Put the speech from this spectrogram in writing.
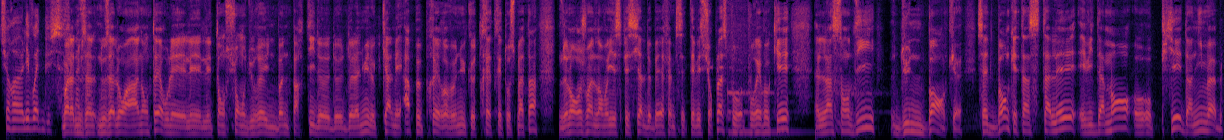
sur euh, les voies de bus. Voilà, nous, allons à Nanterre où les, tensions ont duré une bonne partie de, la nuit. Le calme est à peu près revenu que très très tôt ce matin. Nous allons rejoindre l'envoyé spécial de BFM TV sur place pour, pour évoquer l'incendie d'une banque. Cette banque est installée évidemment au pied d'un immeuble,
